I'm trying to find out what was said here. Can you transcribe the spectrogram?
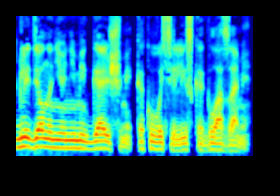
глядел на нее немигающими, как у Василиска, глазами.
